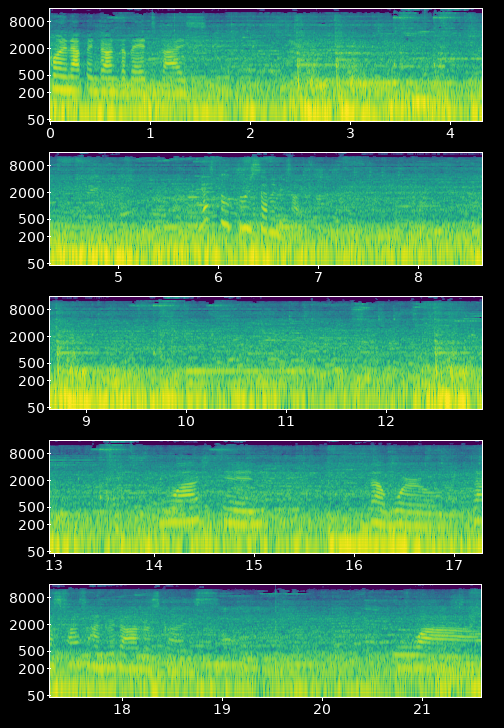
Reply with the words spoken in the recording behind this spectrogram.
going up and down the beds, guys. Let's do 375. What in the world? That's $500, guys. Wow.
